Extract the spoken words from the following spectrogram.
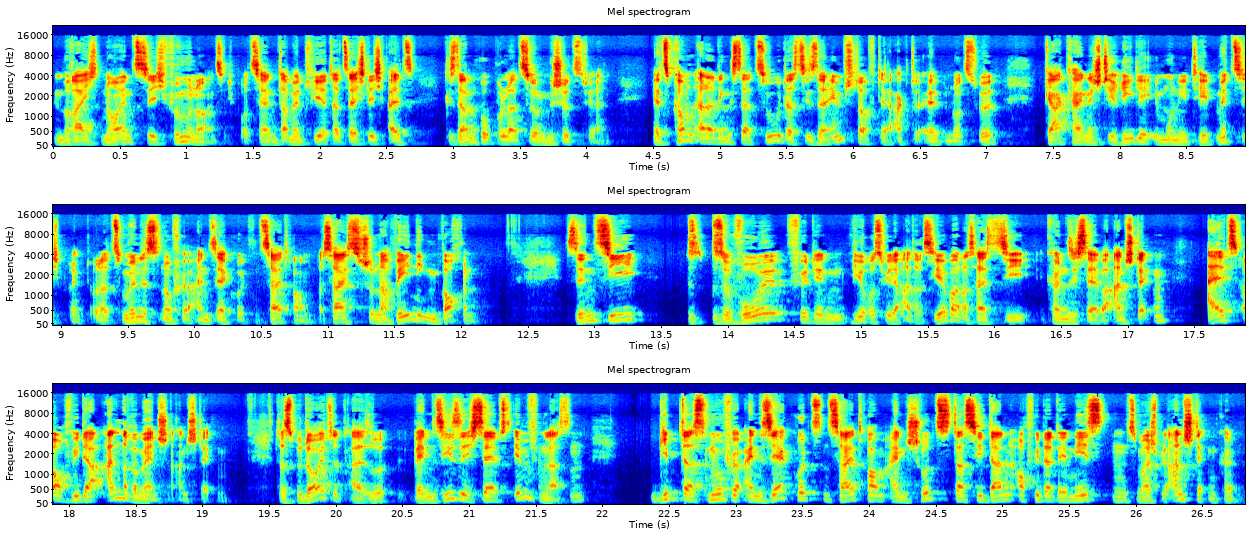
im Bereich 90, 95 Prozent, damit wir tatsächlich als Gesamtpopulation geschützt werden. Jetzt kommt allerdings dazu, dass dieser Impfstoff, der aktuell benutzt wird, gar keine sterile Immunität mit sich bringt oder zumindest nur für einen sehr kurzen Zeitraum. Das heißt, schon nach wenigen Wochen sind sie sowohl für den Virus wieder adressierbar, das heißt, sie können sich selber anstecken, als auch wieder andere Menschen anstecken. Das bedeutet also, wenn Sie sich selbst impfen lassen, gibt das nur für einen sehr kurzen Zeitraum einen Schutz, dass sie dann auch wieder den nächsten zum Beispiel anstecken können.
